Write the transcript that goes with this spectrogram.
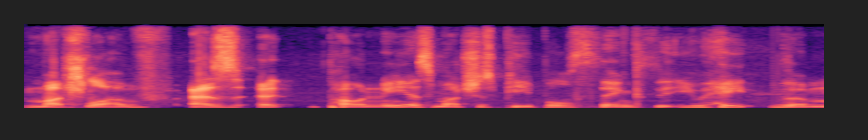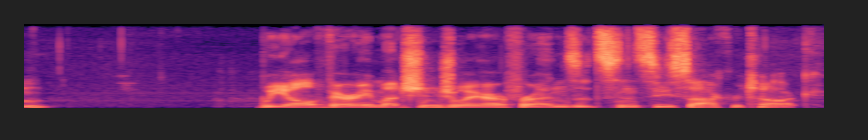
much love as a pony as much as people think that you hate them we all very much enjoy our friends at Cincy Soccer Talk.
